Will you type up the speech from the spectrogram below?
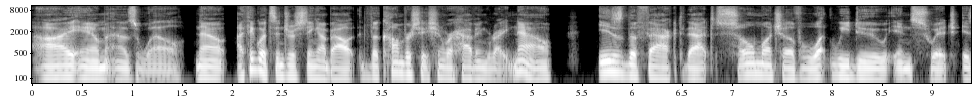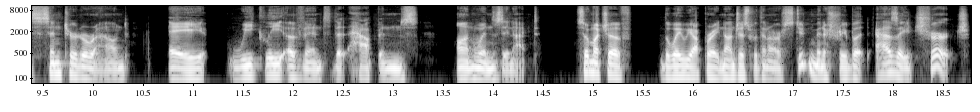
I am as well. Now, I think what's interesting about the conversation we're having right now is the fact that so much of what we do in Switch is centered around a weekly event that happens on Wednesday night. So much of the way we operate, not just within our student ministry, but as a church,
